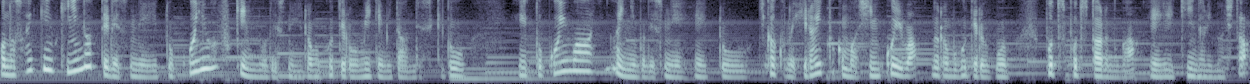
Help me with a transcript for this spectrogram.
あの最近気になってですね、えっと、小岩付近のですね、ラブホテルを見てみたんですけど、えっと、小岩以外にもですね、えっと、近くの平井とか、まあ、新小岩のラブホテルもポツポツとあるのが、えー気になりました。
